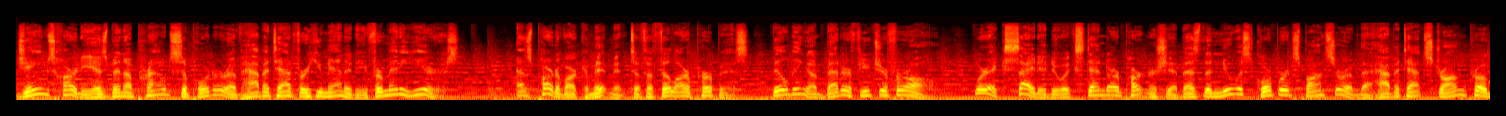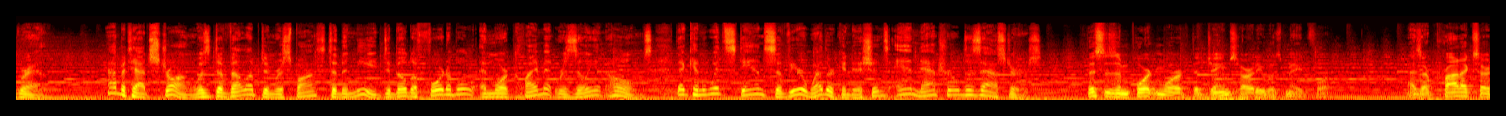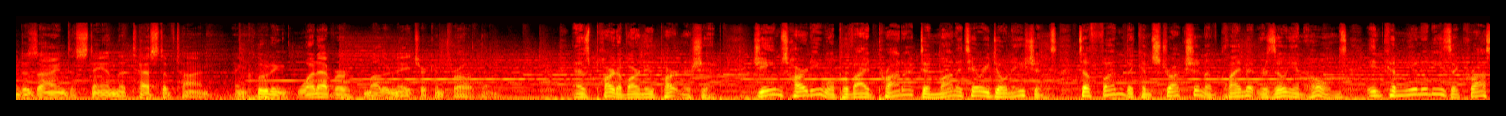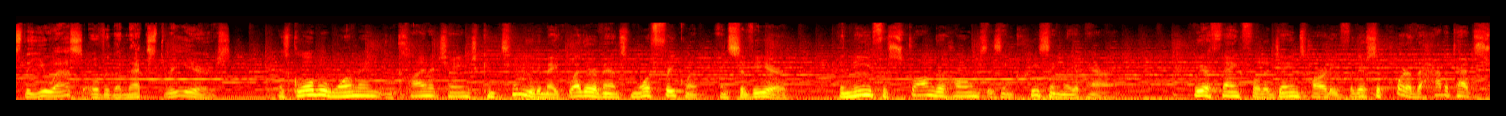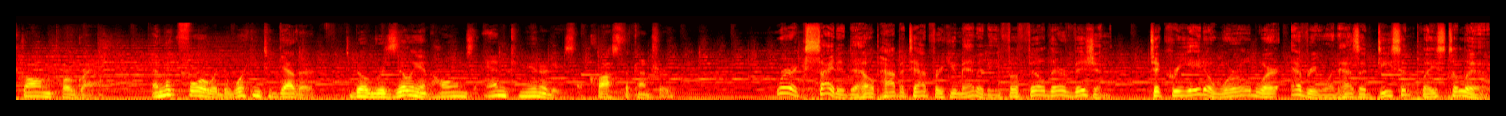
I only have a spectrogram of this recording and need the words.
James Hardie has been a proud supporter of Habitat for Humanity for many years. As part of our commitment to fulfill our purpose, building a better future for all, we're excited to extend our partnership as the newest corporate sponsor of the Habitat Strong program. Habitat Strong was developed in response to the need to build affordable and more climate resilient homes that can withstand severe weather conditions and natural disasters. This is important work that James Hardie was made for, as our products are designed to stand the test of time, including whatever Mother Nature can throw at them. As part of our new partnership, James Hardie will provide product and monetary donations to fund the construction of climate resilient homes in communities across the U.S. over the next three years. As global warming and climate change continue to make weather events more frequent and severe, the need for stronger homes is increasingly apparent. We are thankful to James Hardie for their support of the Habitat Strong program and look forward to working together to build resilient homes and communities across the country. We're excited to help Habitat for Humanity fulfill their vision to create a world where everyone has a decent place to live.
